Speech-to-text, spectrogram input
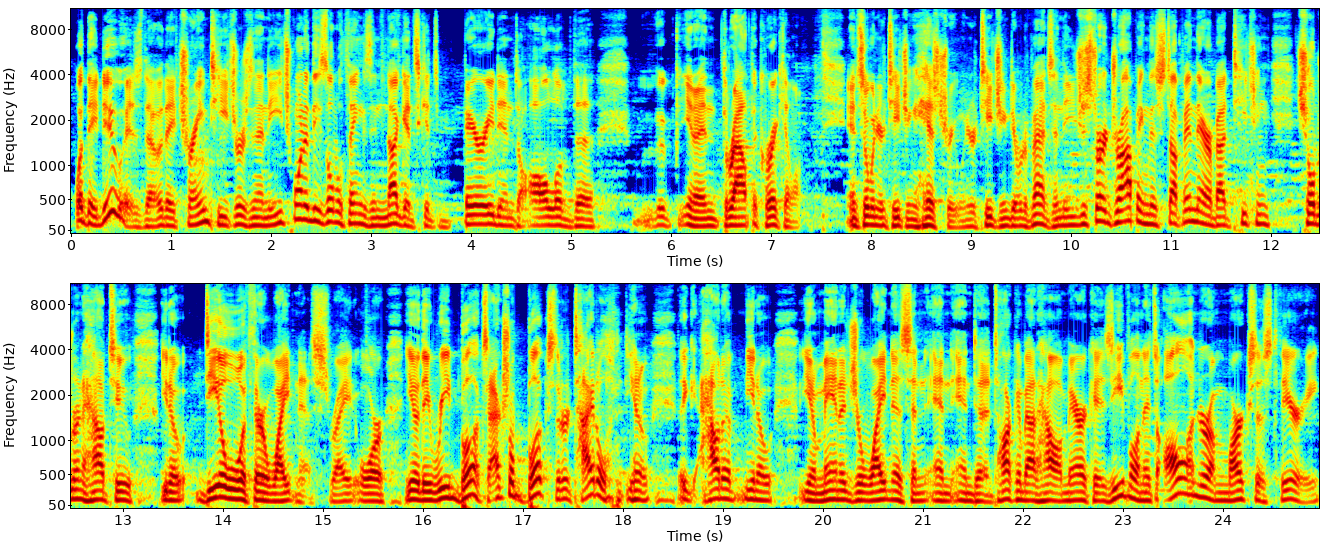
What they do is, though, they train teachers, and then each one of these little things and nuggets gets buried into all of the, you know, and throughout the curriculum. And so when you're teaching history, when you're teaching different events, and then you just start dropping this stuff in there about teaching children how to, you know, deal with their whiteness, right? Or, you know, they read books, actual books that are titled, you know, like how to, you know, you know, manage your whiteness and and and uh, talking about how America is evil, and it's all under a Marxist theory,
